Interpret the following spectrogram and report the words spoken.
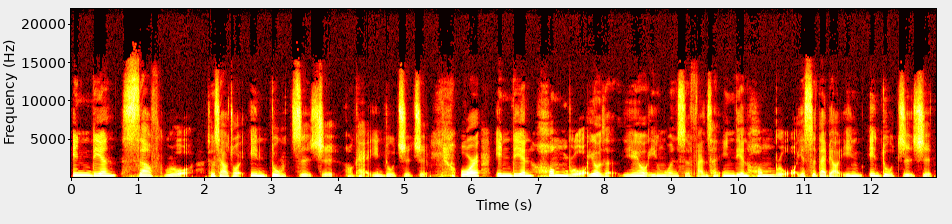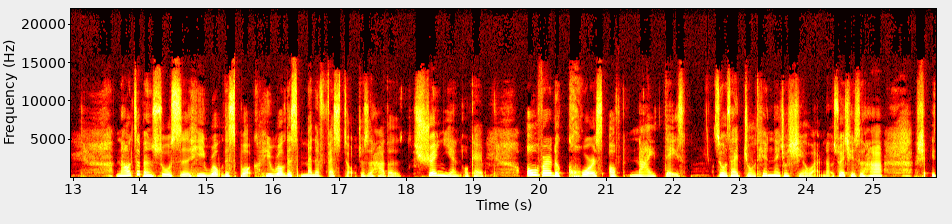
Indian self rule，就是叫做印度自治，OK，印度自治，or Indian home rule，也有的也有英文是翻成 Indian home rule，也是代表印印度自治。然后这本书是 He wrote this book，He wrote this manifesto，就是他的宣言，OK，over the course of nine days。只有在九天内就写完了，所以其实他已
